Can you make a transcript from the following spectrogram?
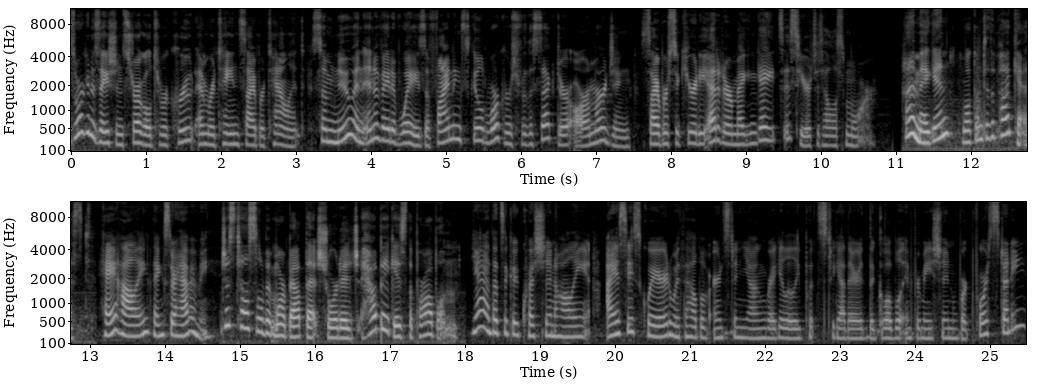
As organizations struggle to recruit and retain cyber talent, some new and innovative ways of finding skilled workers for the sector are emerging. Cybersecurity editor Megan Gates is here to tell us more. Hi, Megan. Welcome to the podcast. Hey, Holly. Thanks for having me. Just tell us a little bit more about that shortage. How big is the problem? Yeah, that's a good question, Holly. ISC Squared, with the help of Ernst & Young, regularly puts together the Global Information Workforce Study,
